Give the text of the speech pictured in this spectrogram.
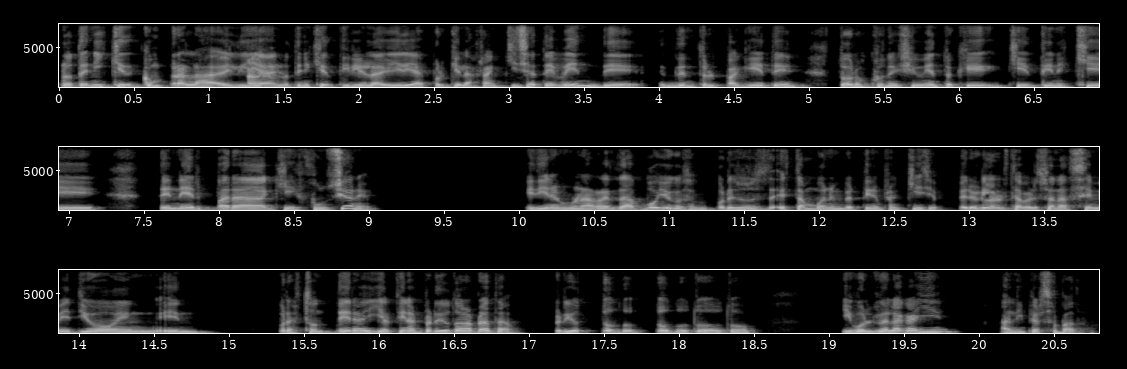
No tenéis que comprar las habilidades, no tenéis que adquirir las habilidades, porque la franquicia te vende dentro del paquete todos los conocimientos que, tienes que tener para que funcione. Y tienes una red de apoyo, por eso es, tan bueno invertir en franquicias. Pero claro, esta persona se metió en, en puras tonteras y al final perdió toda la plata. Perdió todo, todo, todo, todo. Y volvió a la calle a limpiar zapatos.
